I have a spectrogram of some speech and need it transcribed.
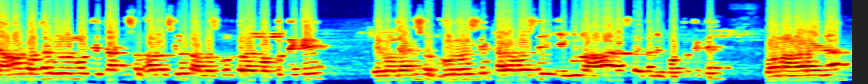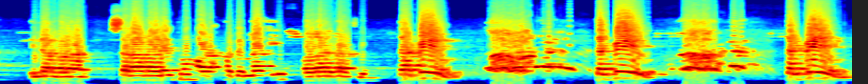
আমার কথাগুলোর মধ্যে যা কিছু ভালো ছিল তা আল্লাহ ওয়া পক্ষ থেকে এবং যা কিছু ভুল হয়েছে, খারাপ হয়েছে, এগুলো আমার আর শয়তানের পক্ষ থেকে আসসালামু আলাইকুম ওয়া রাহমাতুল্লাহি ওয়া বারাকাতুহু। তাকবীর। তাকবীর। তাকবীর।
